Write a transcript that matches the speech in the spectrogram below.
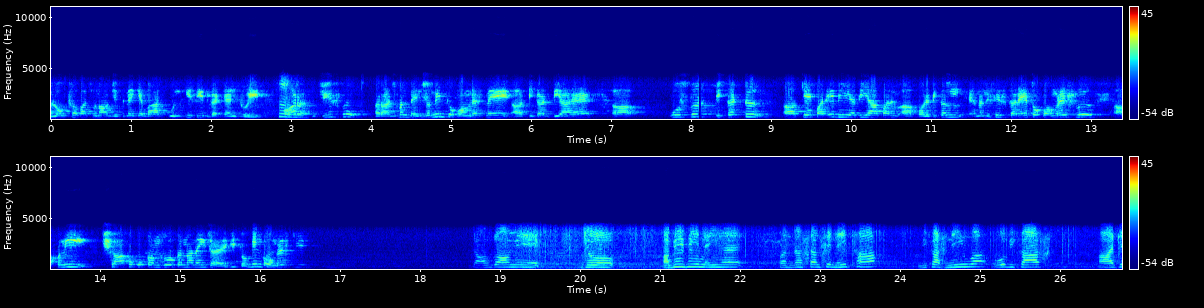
लोकसभा चुनाव जीतने के बाद उनकी सीट वैकेंट हुई हम्म। और जिस राजमन बेंजामिन को कांग्रेस ने टिकट दिया है उस टिकट के परे भी यदि यहाँ पर पॉलिटिकल एनालिसिस करें तो कांग्रेस अपनी शाख को कमज़ोर करना नहीं चाहेगी क्योंकि। कांग्रेस की गाँव गाँव में जो अभी भी नहीं है, पंद्रह साल से नहीं था, विकास नहीं हुआ, वो विकास आज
